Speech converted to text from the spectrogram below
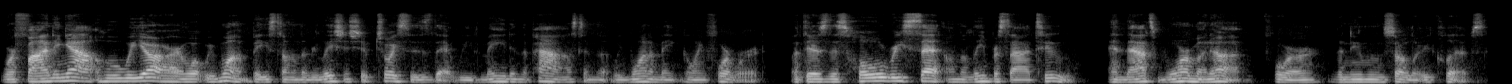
we're finding out who we are and what we want based on the relationship choices that we've made in the past and that we want to make going forward. But there's this whole reset on the Libra side too, and that's warming up for the new moon solar eclipse.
